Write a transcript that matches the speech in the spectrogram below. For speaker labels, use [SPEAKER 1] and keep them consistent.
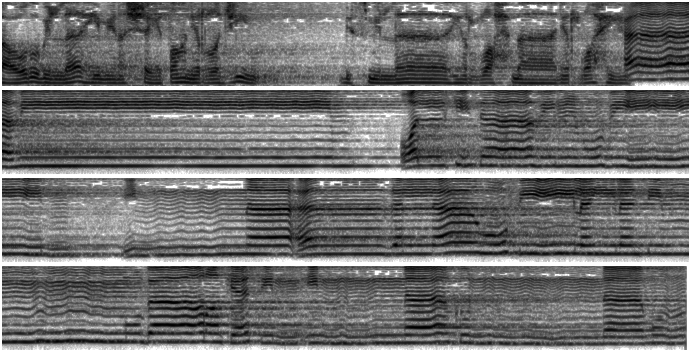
[SPEAKER 1] أعوذ بالله من الشيطان الرجيم. بسم الله الرحمن الرحيم.
[SPEAKER 2] حميم والكتاب المبين. إنا أنزلناه في ليلة مباركة. إنا كنا منذرين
